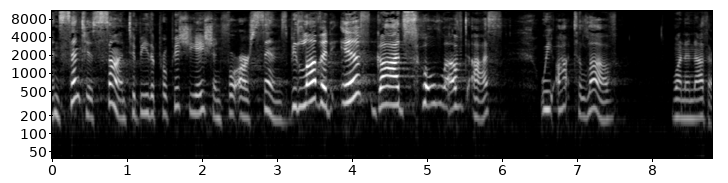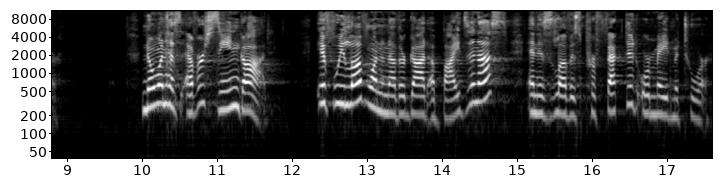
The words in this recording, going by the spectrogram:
and sent his Son to be the propitiation for our sins. Beloved, if God so loved us, we ought to love one another. No one has ever seen God. If we love one another, God abides in us, and his love is perfected or made mature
